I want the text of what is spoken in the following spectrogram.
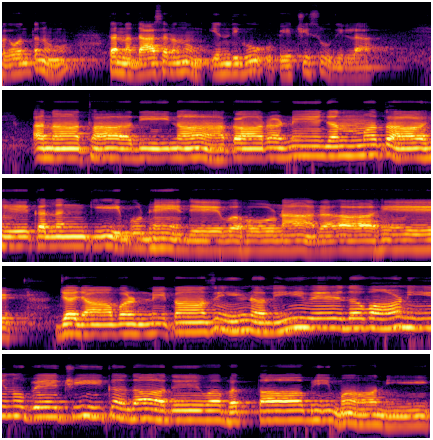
ಭಗವಂತನು ತನ್ನ ದಾಸರನ್ನು ಎಂದಿಗೂ ಉಪೇಕ್ಷಿಸುವುದಿಲ್ಲ. ಅನಾಥಾದೀನಾ ಕಾರಣೆ ಜನ್ಮತಾ ಹೇ ಕಲಂಕಿ ಬುಢೆ ದೇವ ಹೋಣಾರಾಹೇ ಜಯಾ ವರ್ಣಿತಾ ಸೀಣಲಿ ವೇದವಾಣೀನುಪೇಕ್ಷಿ ಕದಾ ದೇವ ಭಕ್ತಾಭಿಮಾನಿ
